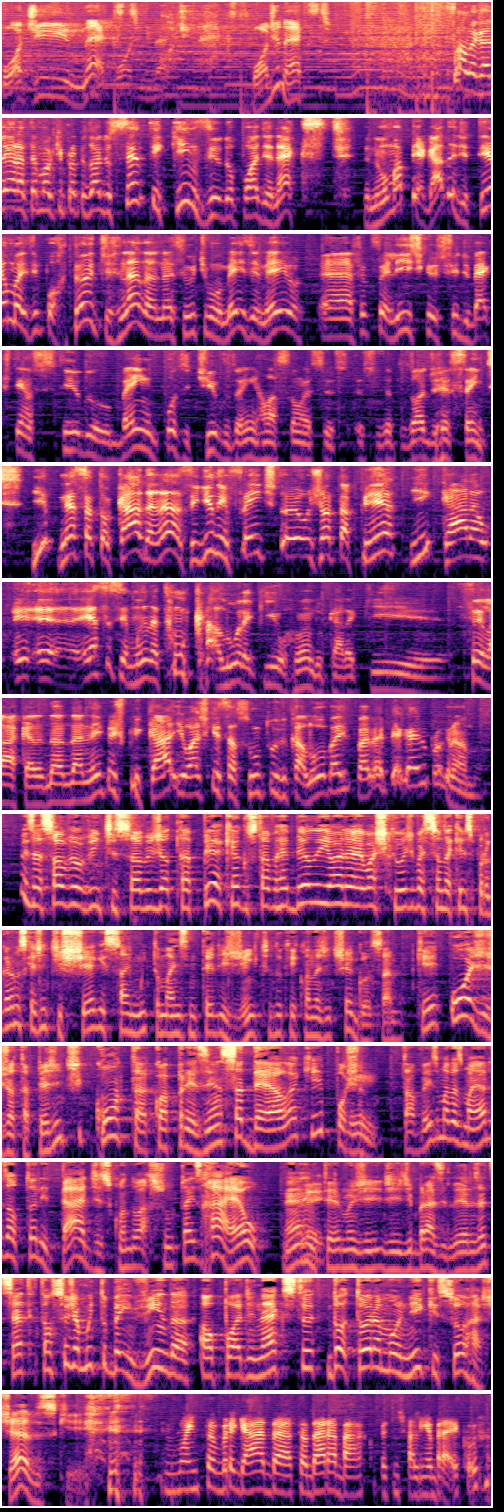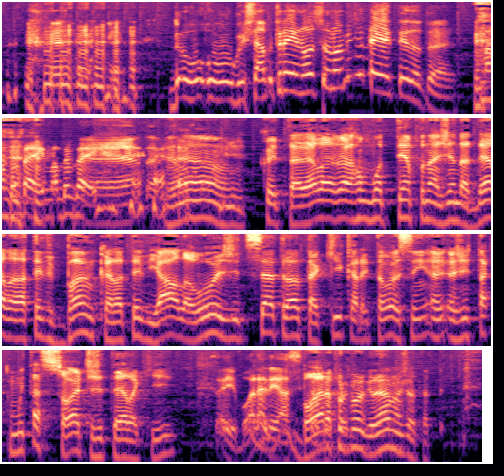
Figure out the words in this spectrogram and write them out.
Pod Next. Pod Next. Fala galera, estamos aqui para o episódio 115 do Pod Next, numa pegada de temas importantes, né, nesse último mês e meio. É, fico feliz que os feedbacks tenham sido bem positivos aí em relação a esses, esses episódios recentes. E nessa tocada, né, seguindo em frente, estou eu, JP, e cara, é, é, essa semana tá um calor aqui urrando, cara, que sei lá, cara, dá, dá nem para explicar e eu acho que esse assunto de calor vai, vai, vai pegar aí no programa. Pois é, salve ouvinte, salve JP, aqui é Gustavo Rebelo e olha, eu acho que hoje vai ser um daqueles programas que a gente chega e sai muito mais inteligente do que quando a gente chegou, sabe? Porque hoje, JP, a gente conta com a presença dela que, poxa, hum talvez uma das maiores autoridades quando o assunto é Israel, né? Em termos de, de, de, brasileiros, etc. Então seja muito bem-vinda ao Podnext, doutora Monique Sorachevski. Muito obrigada, Todarabá, como a gente fala em hebraico. O, o, Gustavo treinou seu nome direito, hein, doutor? Manda bem, manda bem. É, tá. Não, coitada, ela arrumou tempo na agenda dela, ela teve banca, ela teve aula hoje, etc. Ela tá aqui, cara. Então, assim, a, a gente tá com muita sorte de ter ela aqui. Isso aí, bora nessa. Bora pro programa, JP.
